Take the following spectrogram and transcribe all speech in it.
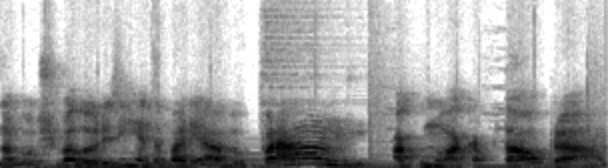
na bolsa de valores em renda variável para acumular capital, para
